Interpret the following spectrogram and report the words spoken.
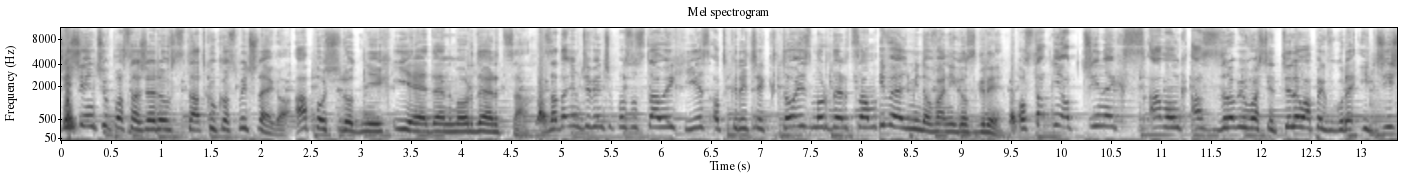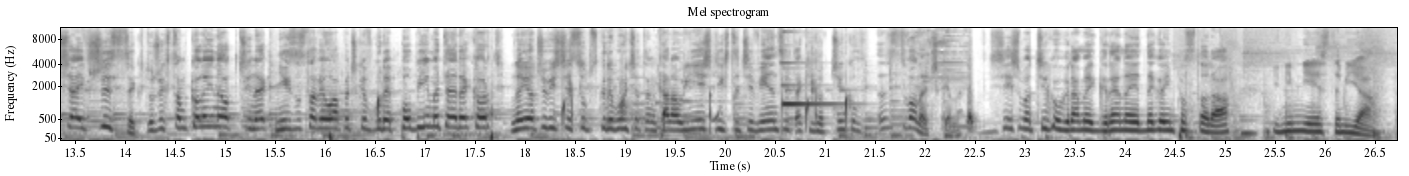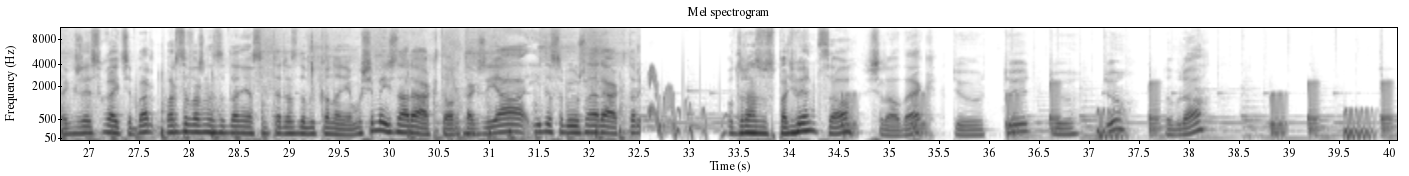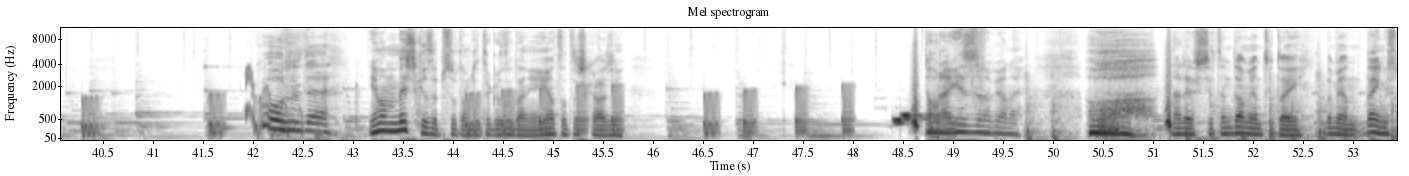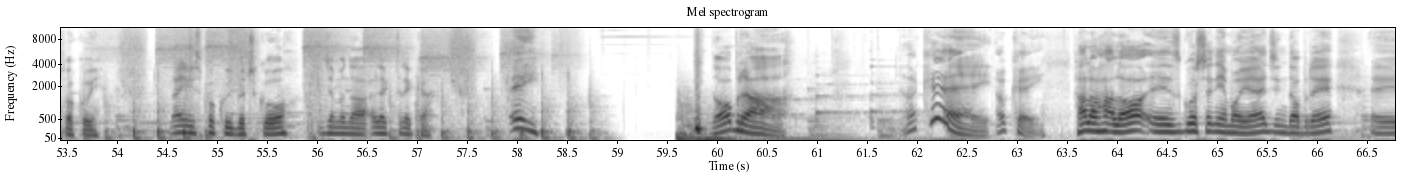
Jesus. 10 pasażerów statku kosmicznego, a pośród nich jeden morderca. Zadaniem 9 pozostałych jest odkrycie, kto jest mordercą i wyeliminowanie go z gry. Ostatni odcinek z Among Us zrobił właśnie tyle łapek w górę i dzisiaj wszyscy, którzy chcą kolejny odcinek, niech zostawią łapeczkę w górę, pobijmy ten rekord. No i oczywiście subskrybujcie ten kanał, jeśli chcecie więcej takich odcinków z dzwoneczkiem. W dzisiejszym odcinku gramy grę na jednego impostora i nim nie jestem ja. Także słuchajcie, bar bardzo ważne zadania są teraz do wykonania. Musimy iść na reaktor, także ja idę sobie już na reaktor. Od razu spaliłem, co? Środek. Tu, tu, tu, tu. Dobra. Kurde. Ja mam myszkę zepsutą do tego zadania i o to też chodzi. Dobra, jest zrobione. Nareszcie, ten Domian tutaj. Domian, daj mi spokój. Daj mi spokój, byczku. Idziemy na elektryka. Ej! Dobra. Okej, okej. Halo, halo, y, zgłoszenie moje, dzień dobry.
